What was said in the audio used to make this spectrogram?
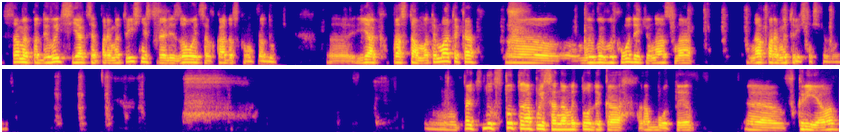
Саме подивитися, як ця параметричність реалізовується в кадовському продукті. Е, Як проста математика е, ви- ви- виходить у нас на, на параметричність. Тут описана методика роботи е, в Creo.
